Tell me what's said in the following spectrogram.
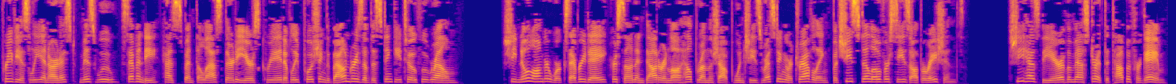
Previously an artist, Ms. Wu, 70, has spent the last 30 years creatively pushing the boundaries of the stinky tofu realm. She no longer works every day, her son and daughter-in-law help run the shop when she's resting or traveling, but she still oversees operations. She has the air of a master at the top of her game.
